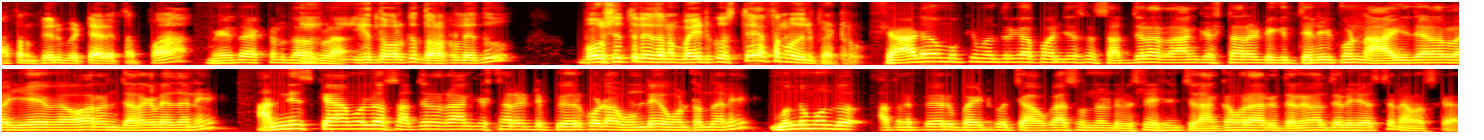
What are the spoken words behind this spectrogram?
అతని పేరు పెట్టారే తప్ప మిగతా ఎక్కడ దొరకలా? ఈ- ఇంతవరకు దొరకలేదు. భవిష్యత్తులో ఏదైనా బయటకు వస్తే అతను వదిలిపెట్టరు. షాడో ముఖ్యమంత్రిగా పనిచేసిన సజ్జల రామకృష్ణారెడ్డికి తెలియకుండా ఐదేళ్ళలో ఏ వ్యవహారం జరగలేదని అన్ని స్కాముల్లో సజ్జల రామకృష్ణారెడ్డి పేరు కూడా ఉండే ఉంటుందని ముందు ముందు అతని పేరు బయటకు వచ్చే అవకాశం ఉందని విశ్లేషించిన అంకమరారికి ధన్యవాదాలు తెలియజేస్తే నమస్కారం.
